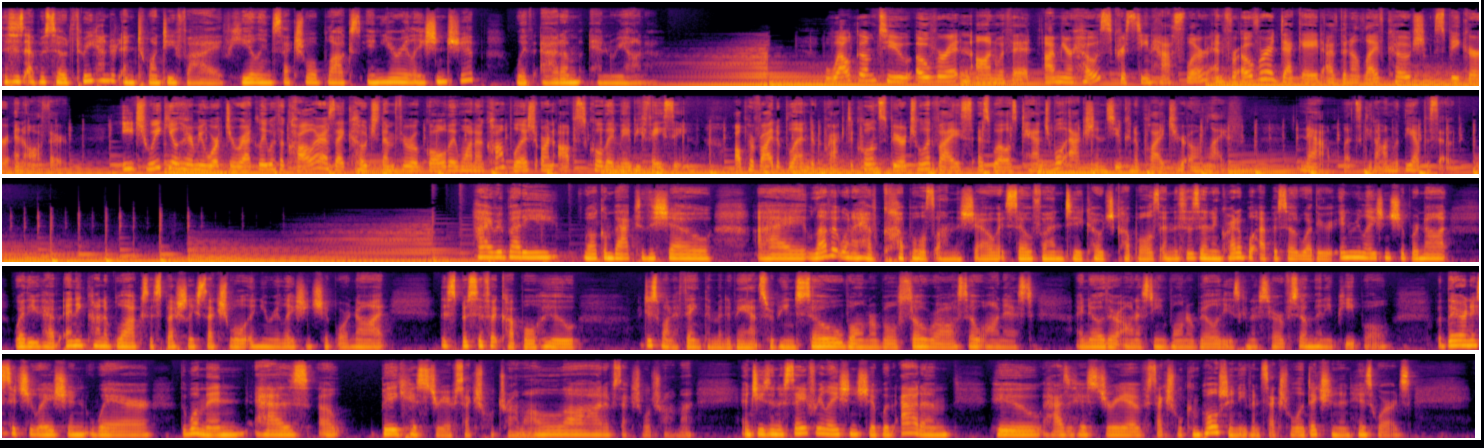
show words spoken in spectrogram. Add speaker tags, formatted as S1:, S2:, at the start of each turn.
S1: This is episode 325 Healing Sexual Blocks in Your Relationship with Adam and Rihanna. Welcome to Over It and On With It. I'm your host, Christine Hassler, and for over a decade, I've been a life coach, speaker, and author. Each week, you'll hear me work directly with a caller as I coach them through a goal they want to accomplish or an obstacle they may be facing. I'll provide a blend of practical and spiritual advice as well as tangible actions you can apply to your own life. Now, let's get on with the episode. Hi, everybody. Welcome back to the show. I love it when I have couples on the show. It's so fun to coach couples. And this is an incredible episode, whether you're in relationship or not, whether you have any kind of blocks, especially sexual, in your relationship or not. This specific couple who I just want to thank them in advance for being so vulnerable, so raw, so honest. I know their honesty and vulnerability is going to serve so many people. But they're in a situation where the woman has a big history of sexual trauma, a lot of sexual trauma. And she's in a safe relationship with Adam, who has a history of sexual compulsion, even sexual addiction, in his words.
